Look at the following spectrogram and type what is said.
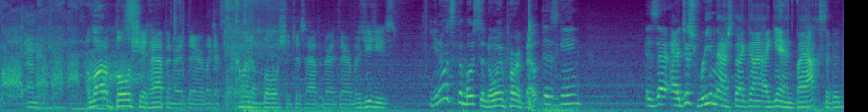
I'm, a lot of bullshit happened right there. Like a ton of bullshit just happened right there. But GG's. You know what's the most annoying part about this game? Is that I just rematched that guy again by accident.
